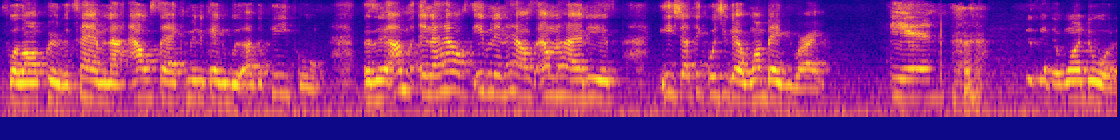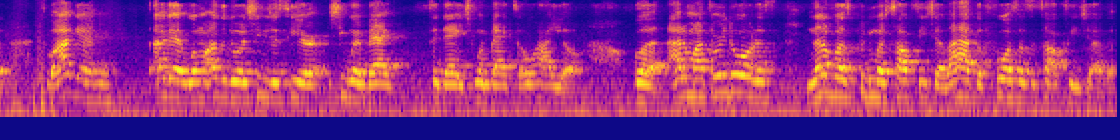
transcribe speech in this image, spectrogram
for a long period of time and not outside communicating with other people because i'm in the house even in the house i don't know how it is each i think what you got one baby right yeah just got the one daughter so i got mm-hmm. I got well, my other daughter, she was just here. She went back today. She went back to Ohio. But out of my three daughters, none of us pretty much talk to each other. I have to force us to talk to each other.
